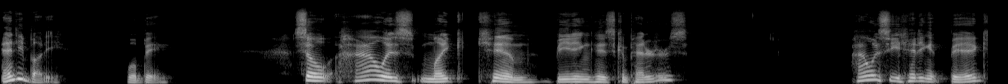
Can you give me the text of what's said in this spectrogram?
anybody will be. So, how is Mike Kim beating his competitors? How is he hitting it big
